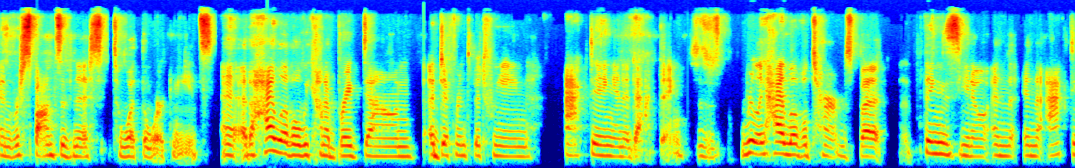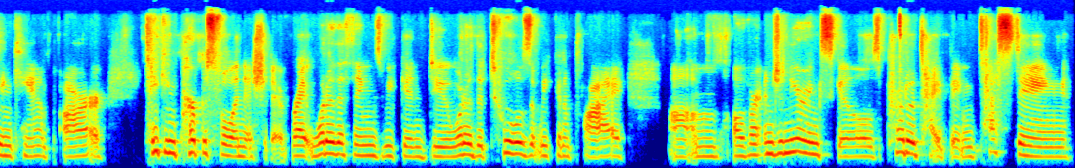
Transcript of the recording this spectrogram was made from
and responsiveness to what the work needs. At a high level, we kind of break down a difference between acting and adapting. This is really high level terms, but things, you know, in the, in the acting camp are taking purposeful initiative, right? What are the things we can do? What are the tools that we can apply um, all of our engineering skills, prototyping, testing,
